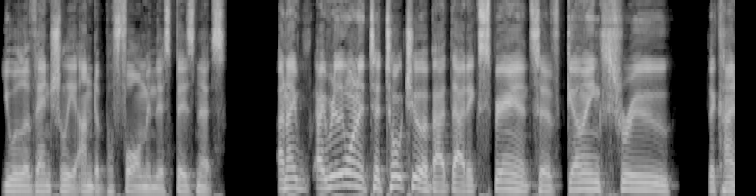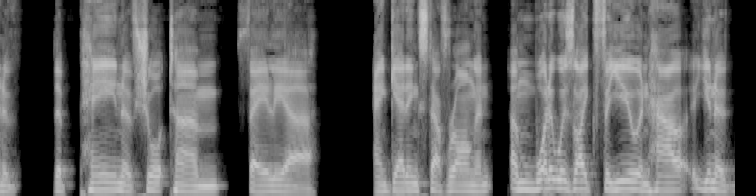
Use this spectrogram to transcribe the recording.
you will eventually underperform in this business. And I, I really wanted to talk to you about that experience of going through the kind of the pain of short term failure and getting stuff wrong and, and what it was like for you and how, you know,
